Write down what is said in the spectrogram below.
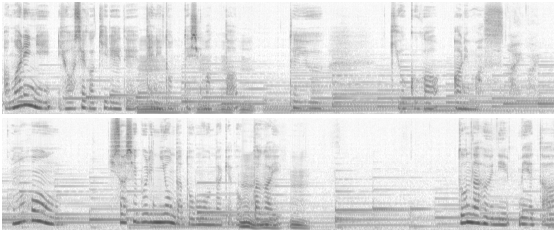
あまりに表紙が綺麗でうん。手に取ってしまったっていう記憶があります。はいはい。この本久しぶりに読んだと思うんだけど、お互い。うん。どんな風に見えた、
